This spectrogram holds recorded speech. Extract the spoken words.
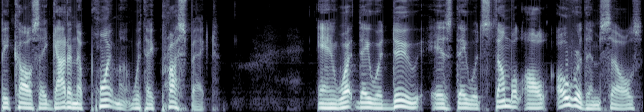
because they got an appointment with a prospect. And what they would do is they would stumble all over themselves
